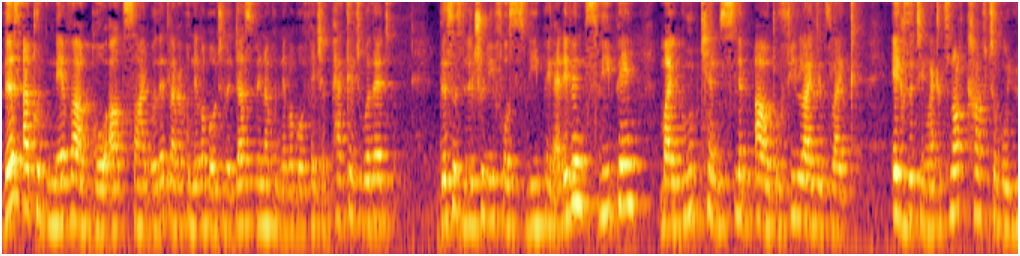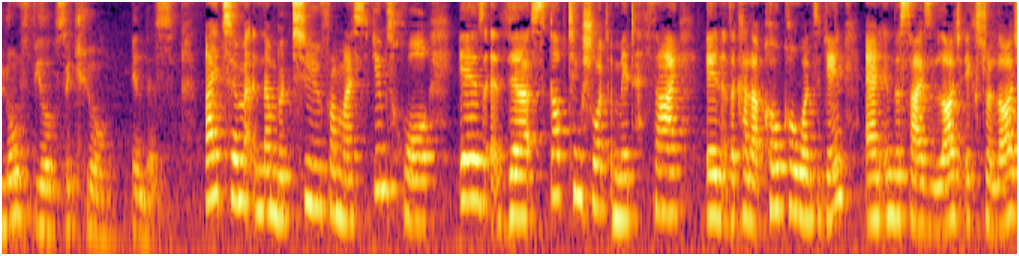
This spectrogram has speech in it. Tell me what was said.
This, I could never go outside with it. Like I could never go to the dustbin. I could never go fetch a package with it. This is literally for sleeping. And even sleeping, my boob can slip out or feel like it's like exiting, like it's not comfortable. You don't feel secure in this. Item number two from my Skims haul is the Sculpting Short Mid Thigh in the color Cocoa once again and in the size large, extra large.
